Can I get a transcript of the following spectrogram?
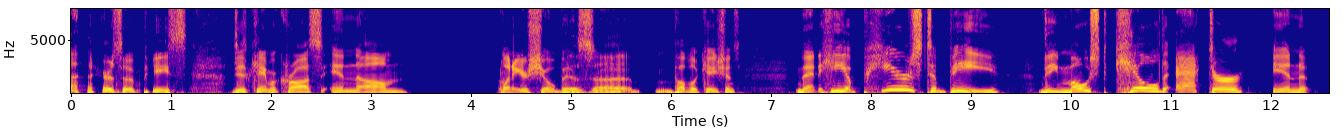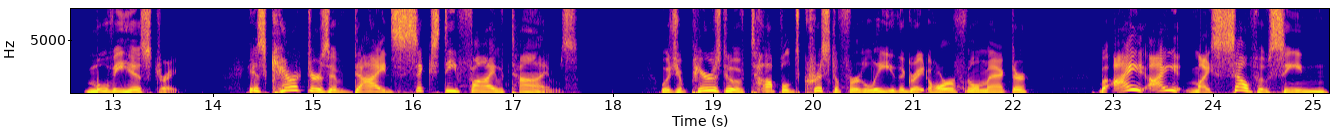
there's a piece just came across in um, one of your showbiz uh, publications that he appears to be the most killed actor in movie history. His characters have died 65 times, which appears to have toppled Christopher Lee, the great horror film actor. But I, I myself have seen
